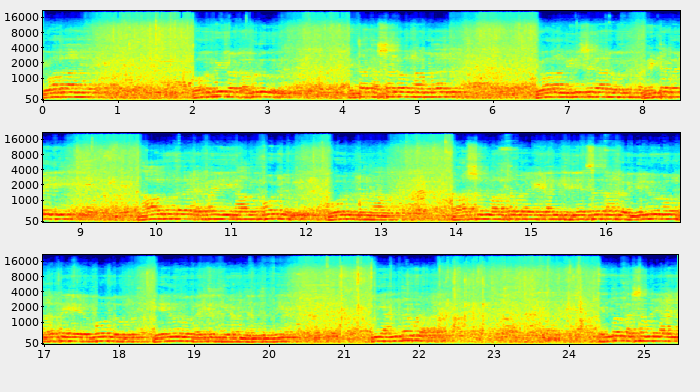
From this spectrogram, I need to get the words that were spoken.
ఇవాళ గవర్నమెంట్లో డబ్బులు ఎంత కష్టంగా ఉన్నా కూడా ఇవాళ మినిస్టర్ గారు వెంటబడి నాలుగు వందల డెబ్బై నాలుగు కోట్లు ఓటు మన రాష్ట్రంలో అంతా కూడా వేయడానికి ఇది చేస్తే దాంట్లో ఏలూరు నలభై ఏడు కోట్లు ఏలూరు రైతులు తీయడం జరుగుతుంది. ఈ అంతా కూడా ఎంతో కష్టపడి ఆయన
